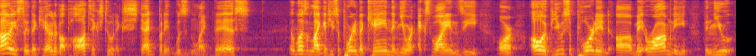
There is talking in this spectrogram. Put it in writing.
obviously they cared about politics to an extent, but it wasn't like this. It wasn't like if you supported McCain, then you were X, Y, and Z, or oh, if you supported uh, Mitt Romney, then you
